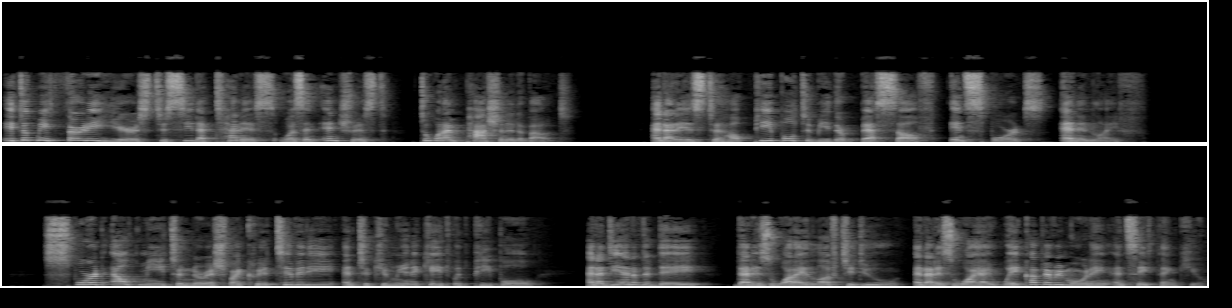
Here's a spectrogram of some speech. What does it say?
It took me 30 years to see that tennis was an interest to what I'm passionate about, and that is to help people to be their best self in sports and in life. Sport helped me to nourish my creativity and to communicate with people, and at the end of the day, that is what I love to do, and that is why I wake up every morning and say thank you.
